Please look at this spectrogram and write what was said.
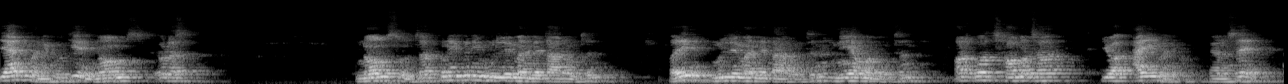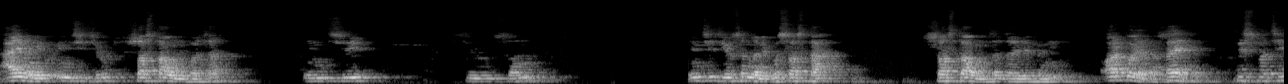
यान भनेको के? नर्म्स एउटा नर्म्स हुन्छ। कुनै पनि मूल्य मान्यताहरू हुन्छन् है? मूल्य मान्यताहरू हुन्छन् नियमहरू हुन्छन्। अर्को छमा छ यो आई भनेको हेर्नुहोस् है। आई भनेको इन्स्टिच्युट संस्था हुनुपर्छ। इन्स्टिट्युसन इन्स्टिट्युसन भनेको संस्था संस्था हुन्छ जहिले पनि। अर्को हेर्नुहोस् है। त्यसपछि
